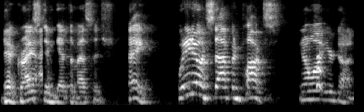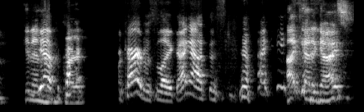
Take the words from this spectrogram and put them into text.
yeah, Greiss didn't get the message. Hey, what are you doing stopping pucks? You know what? You're done. Get in yeah, there, Pickard. Pickard was like, I got this. I get it, guys.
